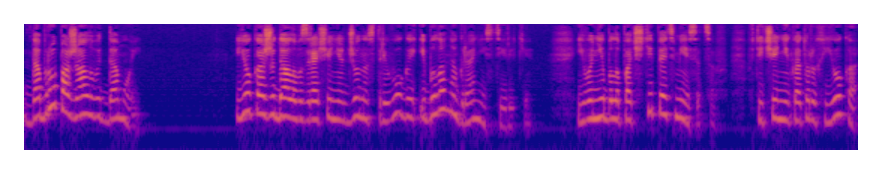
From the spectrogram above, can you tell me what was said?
«Добро пожаловать домой!» Йока ожидала возвращения Джона с тревогой и была на грани истерики. Его не было почти пять месяцев, в течение которых Йока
